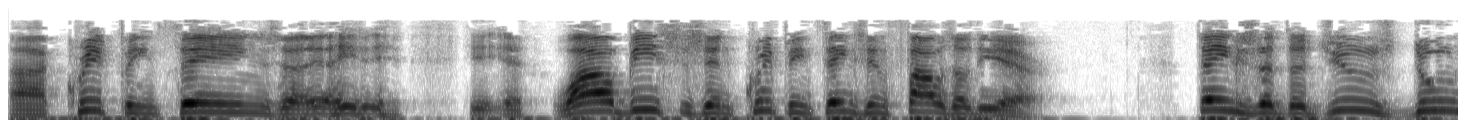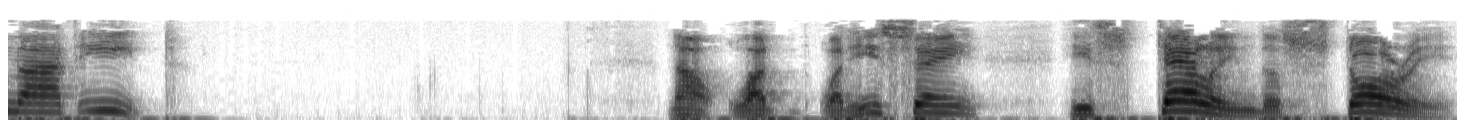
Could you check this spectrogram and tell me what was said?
uh, creeping things, uh, wild beasts and creeping things and fowls of the air. Things that the Jews do not eat. Now, what, what he's saying, he's telling the story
